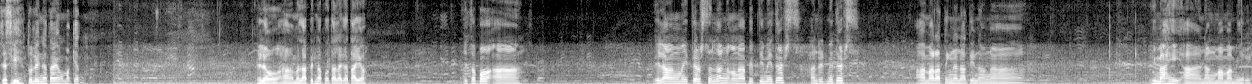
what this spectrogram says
Sige, tuloy na tayong umakyat. Hello, ah, malapit na po talaga tayo. Ito po, ah, ilang meters na lang, mga 50 meters, 100 meters. Ah, marating na natin ang ah, imahe ah, ng Mama Mary.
